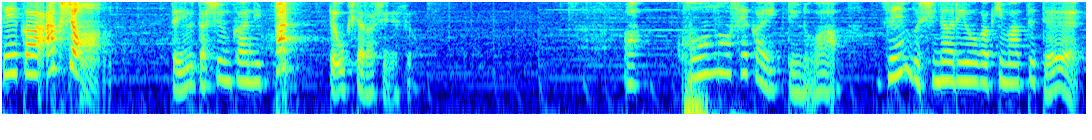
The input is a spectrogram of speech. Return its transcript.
テイカーアクションって言った瞬間にパッて起きたらしいんですよ。あこの世界っていうのは全部シナリオが決まってて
